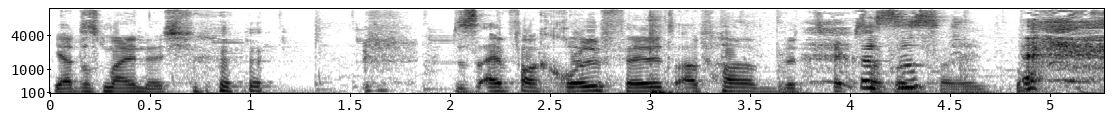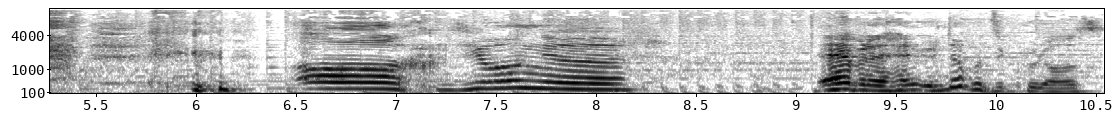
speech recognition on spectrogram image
ja, das meine ich. das ist einfach Rollfeld, aber mit Hexagon-Teilen. Och, Junge. Ey, aber der Hintergrund sieht cool aus.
